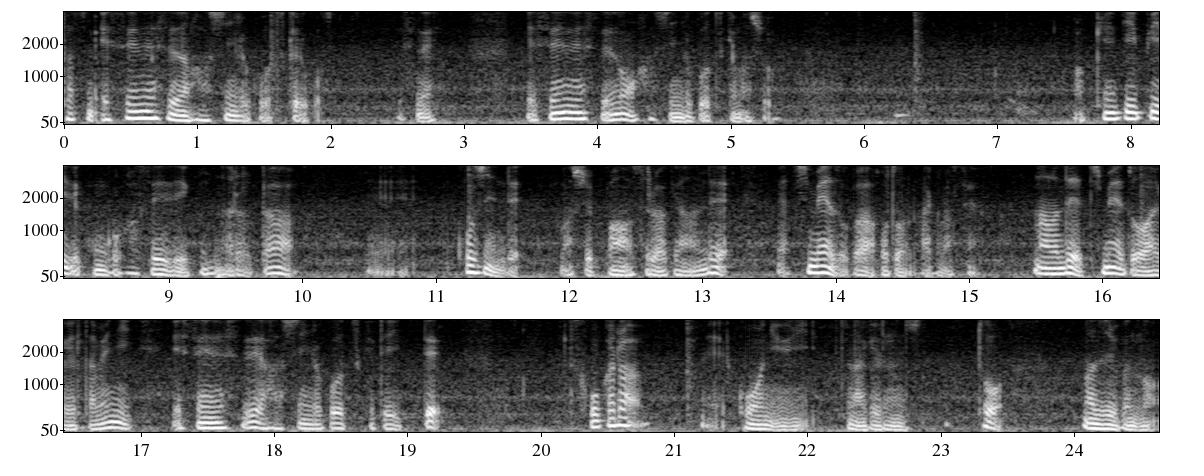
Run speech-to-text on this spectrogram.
2つ目 SNS での発信力をつけることですね。SNS での発信力をつけましょう、まあ、KTP で今後稼いでいくんならば、えー、個人で、まあ、出版をするわけなんで知名度がほとんどありません。なので知名度を上げるために SNS で発信力をつけていってそこから、えー、購入につなげるのと、まあ、自分の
